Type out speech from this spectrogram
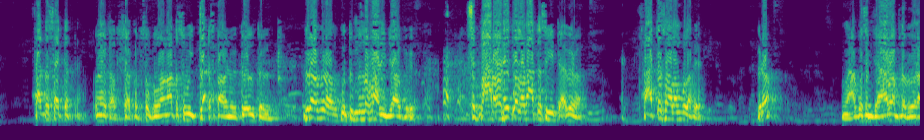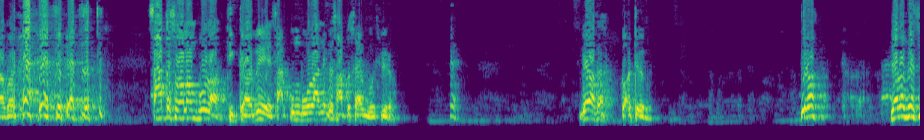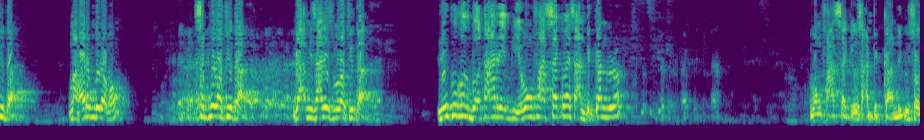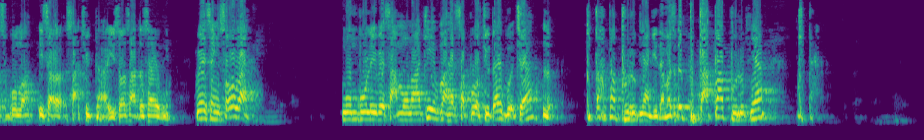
satu seket. Eh, satu seket sepuluh atas widak setahun betul. Bro, bro, kudu Mustafa. Separuh ini tolong atas widak, bro. Satu soal pulau ya. Bro? Nggak aku sing jawab tapi ora Satu solong pulau, tiga B, sak kumpulan itu satu sewu, biro. Biro, kok dong? Biro, 18 juta. Mahar biro mau? 10 juta. Enggak misalnya 10 juta. Niku kok mbok tarik piye? Wong fasik wis sandekan, Bro. Wong fasik iku sandekan iku iso 10, iso 1 juta, iso 1.000. Kowe sing soleh ngumpuli wes sakmono lagi mahar 10 juta ya buat Loh, betapa buruknya kita. Maksudnya betapa buruknya kita.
